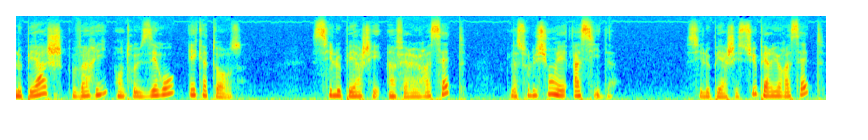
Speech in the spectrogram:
Le pH varie entre 0 et 14. Si le pH est inférieur à 7, la solution est acide. Si le pH est supérieur à 7,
